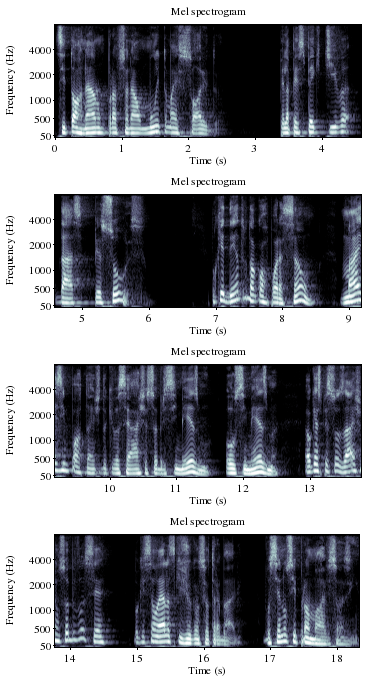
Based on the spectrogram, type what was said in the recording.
se tornar um profissional muito mais sólido pela perspectiva das pessoas. Porque dentro da corporação, mais importante do que você acha sobre si mesmo ou si mesma é o que as pessoas acham sobre você, porque são elas que julgam seu trabalho. Você não se promove sozinho.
